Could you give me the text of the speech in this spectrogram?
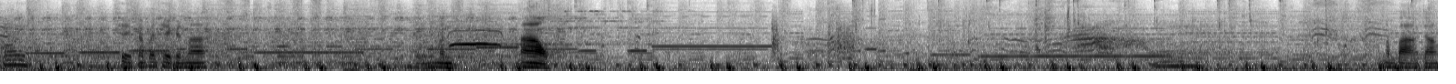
ค่อยเทรดกันไปเทรดกันมาโหนี่มัน อ้าวลำบากจัง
